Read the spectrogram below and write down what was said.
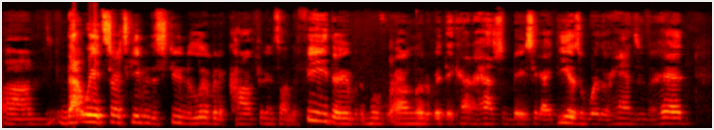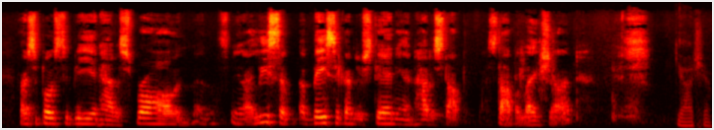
Um, that way, it starts giving the student a little bit of confidence on the feet. They're able to move around a little bit. They kind of have some basic ideas of where their hands and their head are supposed to be and how to sprawl, and, and you know at least a, a, basic understanding on how to stop stop a leg shot. Gotcha.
